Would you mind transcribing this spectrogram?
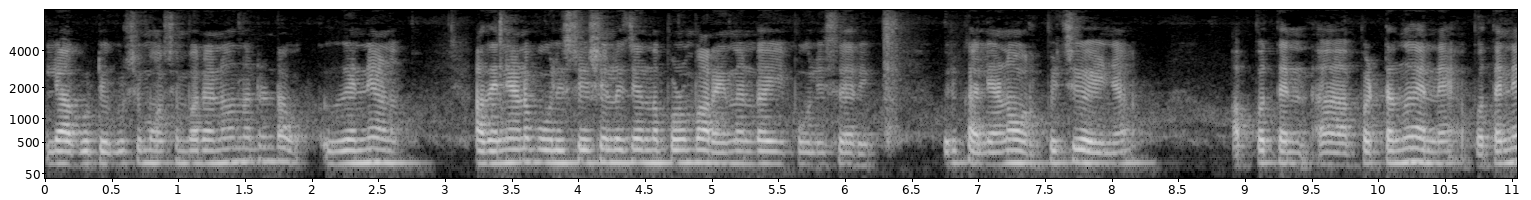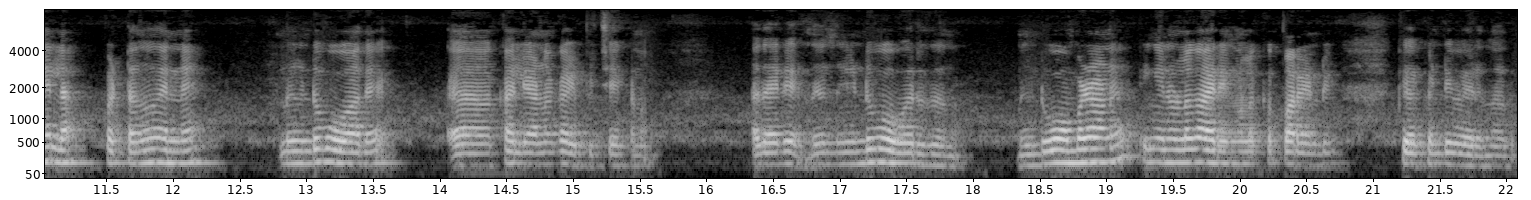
ഇല്ല ആ കുട്ടിയെക്കുറിച്ച് മോശം പറയാനോ വന്നിട്ടുണ്ടാവും. ഇത് തന്നെയാണ്. അത് തന്നെയാണ് പോലീസ് സ്റ്റേഷനിൽ ചെന്നപ്പോഴും പറയുന്നുണ്ട് ഈ പോലീസുകാർ ഒരു കല്യാണം ഉറപ്പിച്ചു കഴിഞ്ഞാൽ അപ്പം തന്നെ പെട്ടെന്ന് തന്നെ അപ്പം തന്നെയല്ല പെട്ടെന്ന് തന്നെ നീണ്ടു പോവാതെ കല്യാണം കഴിപ്പിച്ചേക്കണം. അതായത് നീണ്ടു പോകരുതെന്ന് നീണ്ടു പോകുമ്പോഴാണ് ഇങ്ങനെയുള്ള കാര്യങ്ങളൊക്കെ പറയേണ്ടി കേൾക്കേണ്ടി വരുന്നത്.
